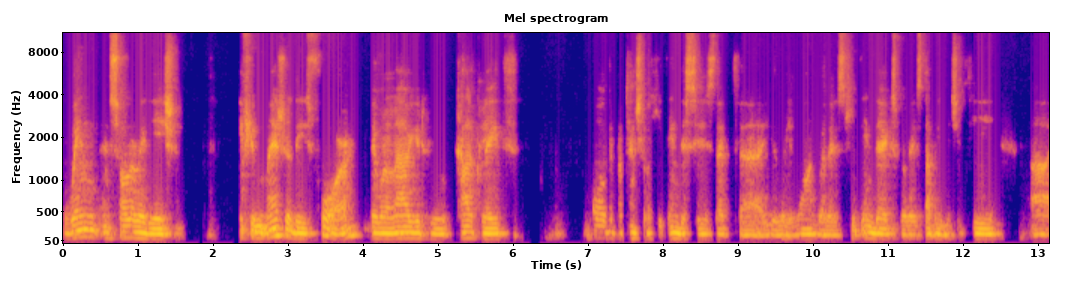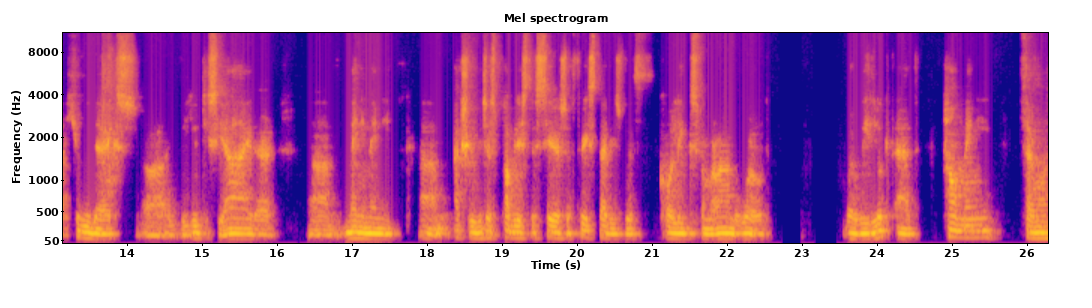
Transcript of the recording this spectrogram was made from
wind, and solar radiation if you measure these four, they will allow you to calculate all the potential heat indices that uh, you really want, whether it's heat index, whether it's WBGT, uh, humidex, uh, the UTCI, there are um, many, many. Um, actually, we just published a series of three studies with colleagues from around the world where we looked at how many thermal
